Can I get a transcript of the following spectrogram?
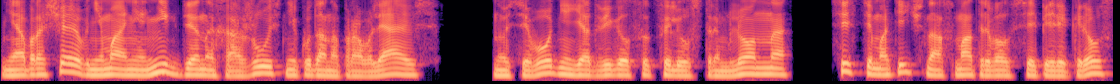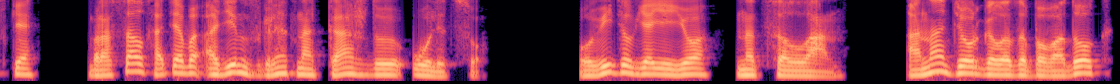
Не обращаю внимания ни где нахожусь, ни куда направляюсь. Но сегодня я двигался целеустремленно, систематично осматривал все перекрестки, бросал хотя бы один взгляд на каждую улицу. Увидел я ее на Целлан. Она дергала за поводок,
